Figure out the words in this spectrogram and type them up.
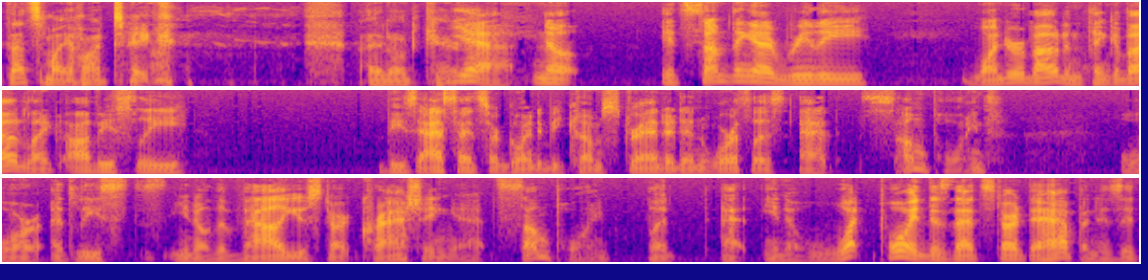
That's my hot take. I don't care. Yeah. No, it's something I really wonder about and think about. Like, obviously, these assets are going to become stranded and worthless at some point, or at least, you know, the values start crashing at some point. But at, you know, what point does that start to happen? Is it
